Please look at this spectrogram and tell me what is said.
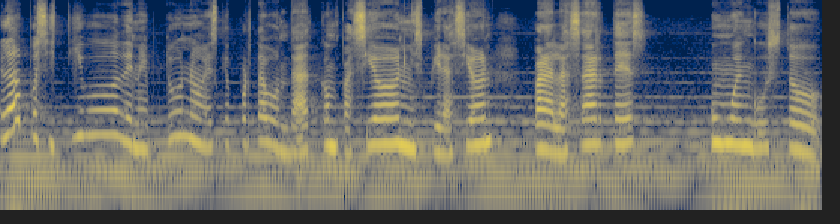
El lado positivo de Neptuno es que aporta bondad, compasión, inspiración para las artes, un buen gusto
